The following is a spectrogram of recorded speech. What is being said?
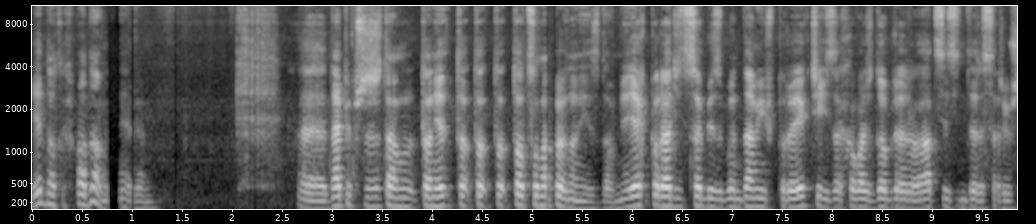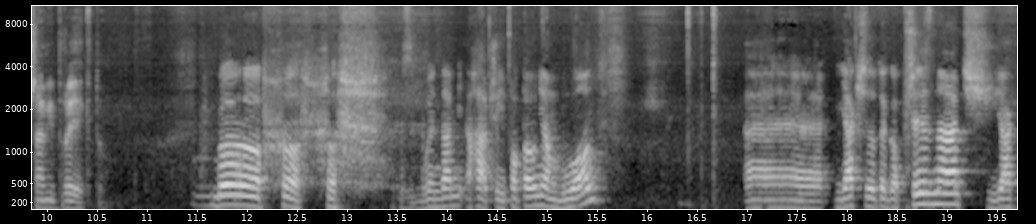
Jedno to chyba do mnie, nie wiem. E, najpierw przeczytam to, nie, to, to, to, to, co na pewno nie jest do mnie. Jak poradzić sobie z błędami w projekcie i zachować dobre relacje z interesariuszami projektu? Bo z błędami. Aha, czyli popełniam błąd. E, jak się do tego przyznać? Jak.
